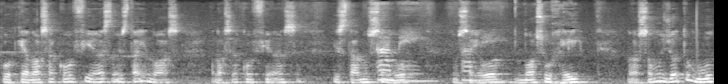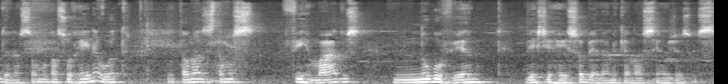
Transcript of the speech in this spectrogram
porque a nossa confiança não está em nós, a nossa confiança está no Senhor, Amém. no Senhor, no nosso Rei. Nós somos de outro mundo, nós somos nosso reino é outro. Então nós estamos firmados no governo deste Rei soberano que é nosso Senhor Jesus.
